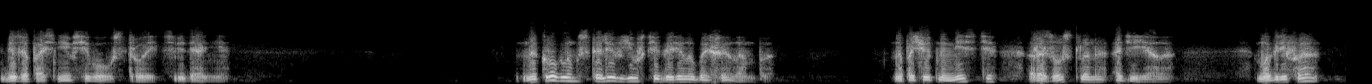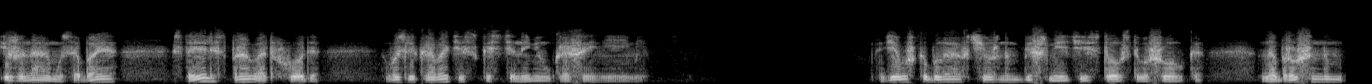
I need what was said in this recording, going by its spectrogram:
безопаснее всего устроить свидание. На круглом столе в юрте горела большая лампа. На почетном месте разостлано одеяло. Магрифа и жена Мусабая стояли справа от входа, возле кровати с костяными украшениями. Девушка была в черном бешмете из толстого шелка, наброшенном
